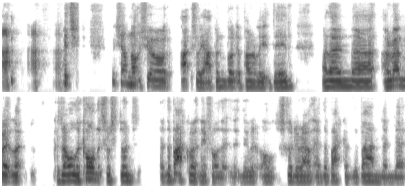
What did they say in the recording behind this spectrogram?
which which I'm not sure actually happened, but apparently it did. And then uh, I remember, because all the cornets were stood at the back, weren't they? For that, they were all stood around at the back of the band, and uh,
